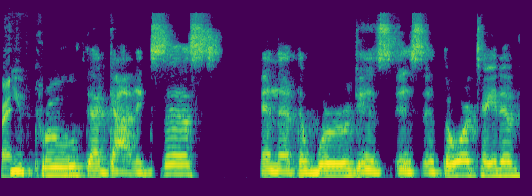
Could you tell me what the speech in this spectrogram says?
right? You prove that God exists and that the word is is authoritative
